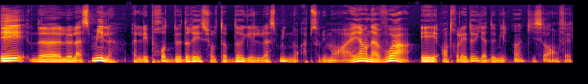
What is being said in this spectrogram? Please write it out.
et euh, le Last Meal. Les prods de Dre sur le Top Dog et le Last Meal n'ont absolument rien à voir. Et entre les deux, il y a 2001 qui sort en fait.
